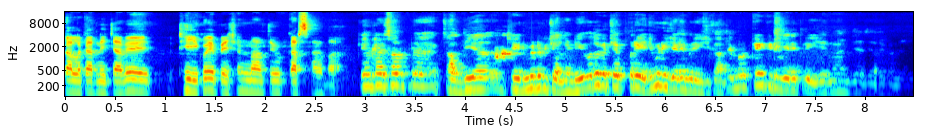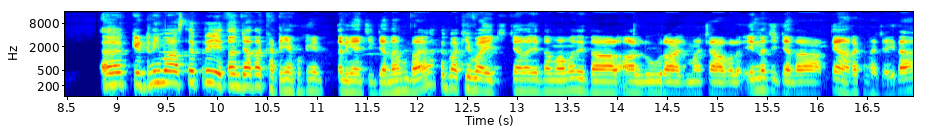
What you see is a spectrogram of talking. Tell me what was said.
ਗੱਲ ਕਰਨੀ ਚਾਹਵੇ ਠੀਕ ਹੋਏ ਪੇਸ਼ੈਂਟ ਨਾਲ ਤੇ ਉਹ ਕਰ ਸਕਦਾ। ਕਿਉਂਕਿ ਡਾਕਟਰ ਸਾਹਿਬ ਚੱਲਦੀ ਆ ਟ੍ਰੀਟਮੈਂਟ ਵੀ ਚੱਲਣ ਦੀ ਉਹਦੇ ਵਿੱਚ ਪਰਹੇਜ਼ ਵੀ ਨਹੀਂ ਜਿਹੜੇ ਮਰੀਜ਼ ਕਰਦੇ ਮਤਲਬ ਕਿਹੜੀ ਕਿਹੜੀ ਜਿਹੜੇ ਪਰਹੇਜ਼ ਇਹਨਾਂ ਦੇ ਜ਼ਿਆਦਾ ਕਿਡਨੀ ਵਾਸਤੇ ਪਰਹੇਜ਼ ਤਾਂ ਜ਼ਿਆਦਾ ਖੱਟੀਆਂ ਖੁੱਟੀਆਂ ਤਲੀਆਂ ਚੀਜ਼ਾਂ ਦਾ ਹੁੰਦਾ ਹੈ ਤੇ ਬਾਕੀ ਵਾਈ ਚੀਜ਼ਾਂ ਦਾ ਜਿੱਦਾਂ ਮਾਵਾਂ ਦੀ ਦਾਲ ਆਲੂ ਰਾਜਮਾ ਚਾਵਲ ਇਹਨਾਂ ਚੀਜ਼ਾਂ ਦਾ ਧਿਆਨ ਰੱਖਣਾ ਚਾਹੀਦਾ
